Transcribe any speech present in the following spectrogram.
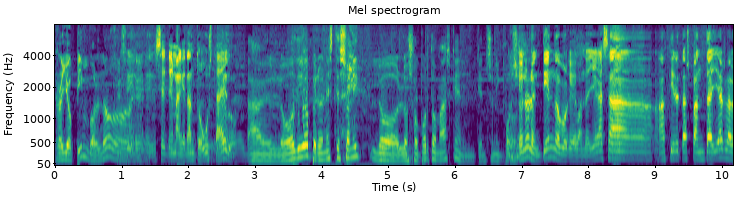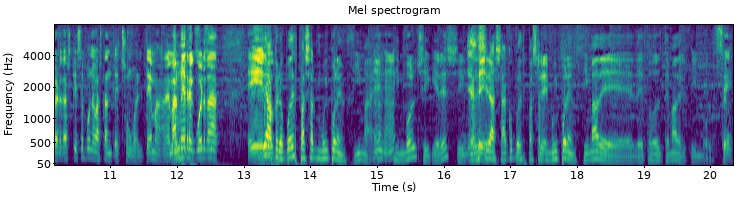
rollo pinball, ¿no? Sí, sí, Eh, ese tema que tanto gusta, Edu. Ah, lo odio, pero en este Sonic lo, lo soporto más que en, que en Sonic Pues 2. yo no lo entiendo, porque cuando llegas a, a ciertas pantallas, la verdad es que se pone bastante chungo el tema. Además, me recuerda. Eh, ya, lo- pero puedes pasar muy por encima, ¿eh? Pinball, si quieres. Si Ya. puedes Sí. ir a saco, puedes pasar Sí. muy por encima de, de todo el tema del pinball. Sí.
